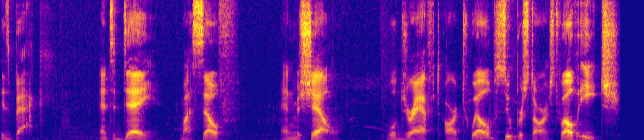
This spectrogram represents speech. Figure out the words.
is back. And today, myself and Michelle will draft our 12 superstars, 12 each,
